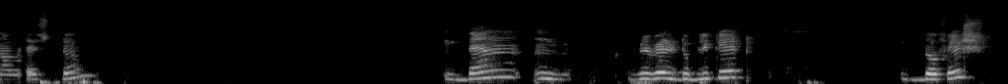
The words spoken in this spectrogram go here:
Now it is done. Then mm, we will duplicate the fish.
